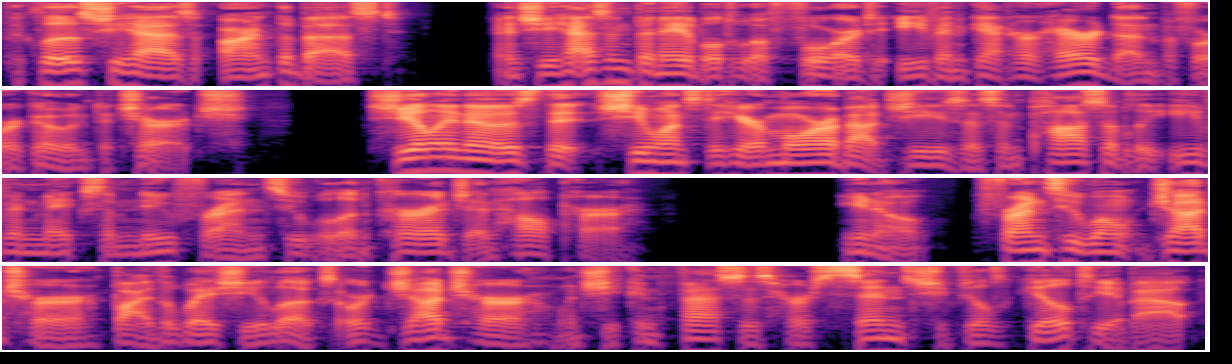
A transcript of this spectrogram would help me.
The clothes she has aren't the best, and she hasn't been able to afford to even get her hair done before going to church. She only knows that she wants to hear more about Jesus and possibly even make some new friends who will encourage and help her. You know, friends who won't judge her by the way she looks or judge her when she confesses her sins she feels guilty about,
